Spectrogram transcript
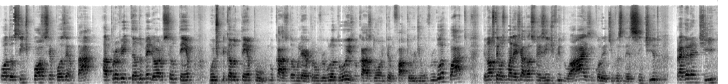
ou a docente possa se aposentar aproveitando melhor o seu tempo, multiplicando o tempo, no caso da mulher, por 1,2, no caso do homem, pelo fator de 1,4. E nós temos manejado ações individuais e coletivas nesse sentido para garantir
